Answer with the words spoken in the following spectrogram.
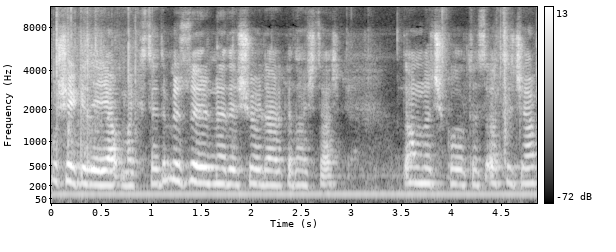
bu şekilde yapmak istedim. Üzerine de şöyle arkadaşlar damla çikolatası atacağım.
